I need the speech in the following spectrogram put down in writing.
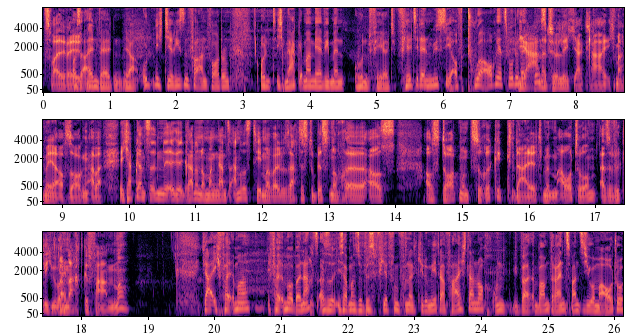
zwei Welten. aus allen Welten, ja. Und nicht die Riesenverantwortung. Und ich merke immer mehr, wie mein Hund fehlt. Fehlt dir denn Müsli auf Tour auch jetzt, wo du ja? Ja, natürlich, ja klar. Ich mache mir ja auch Sorgen. Aber ich habe ganz äh, gerade noch mal ein ganz anderes Thema, weil du sagtest, du bist noch äh, aus, aus Dortmund zurückgeknallt mit dem Auto. Also wirklich über Ja. Nacht gefahren, ne? Ja, ich fahre immer, ich fahre immer über Nachts. Also ich sag mal so bis 400, 500 Kilometer fahre ich dann noch und war, war um 23 Uhr im Auto.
